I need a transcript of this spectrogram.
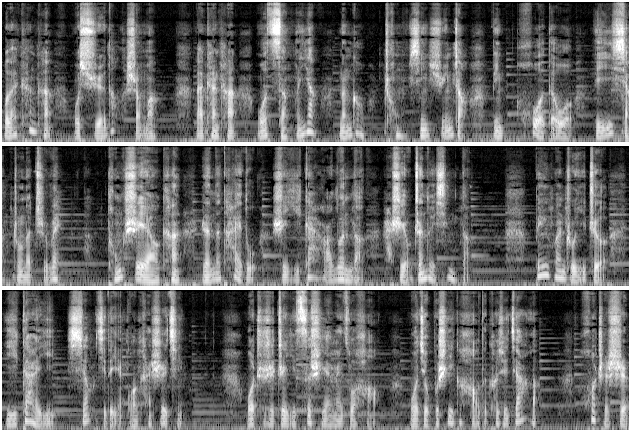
我来看看我学到了什么，来看看我怎么样能够重新寻找并获得我理想中的职位。同时，也要看人的态度是一概而论的，还是有针对性的。悲观主义者一概以消极的眼光看事情。我只是这一次实验没做好，我就不是一个好的科学家了；或者是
